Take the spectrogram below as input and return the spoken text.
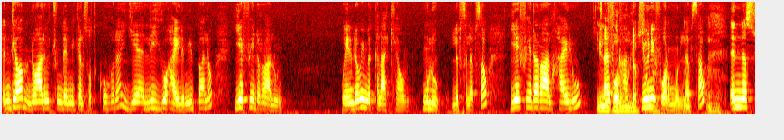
እንዲያውም ነዋሪዎቹ እንደሚገልጹት ከሆነ የልዩ ኃይል የሚባለው የፌዴራሉን ወይም ደግሞ የመከላከያውን ሙሉ ልብስ ለብሰው የፌዴራል ኃይሉ ዩኒፎርሙን ለብሰው እነሱ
